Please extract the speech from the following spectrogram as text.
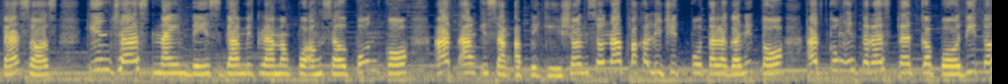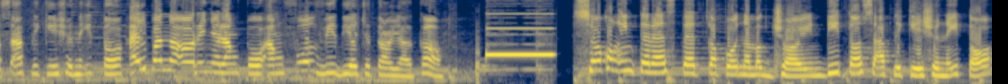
pesos in just 9 days gamit lamang po ang cellphone ko at ang isang application. So napaka-legit po talaga nito at kung interested ka po dito sa application na ito ay panoorin nyo lang po ang full video tutorial ko. So kung interested ka po na mag-join dito sa application na ito,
